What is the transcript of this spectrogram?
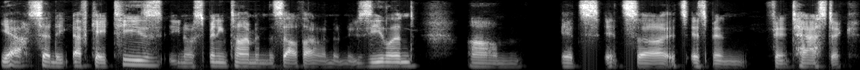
yeah, sending FKTs, you know, spending time in the South Island of New Zealand. Um, it's it's uh, it's it's been fantastic,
